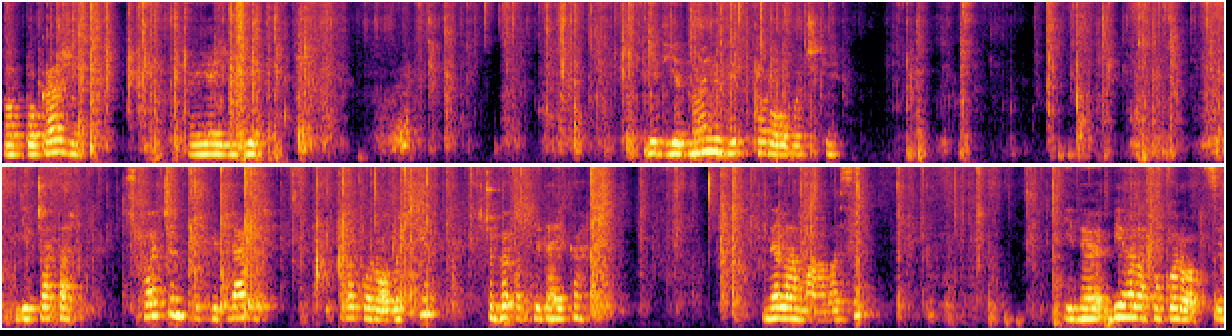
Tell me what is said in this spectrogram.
вам покажу, а я її від'єднаю від коробочки. Дівчата скотчем прикріпляють до коробочки, щоб орхідейка не ламалася і не бігала по коробці.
